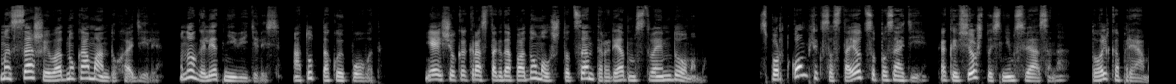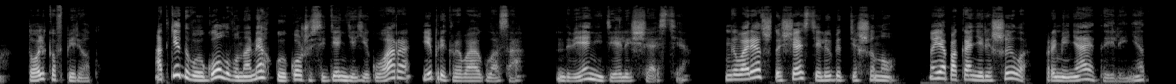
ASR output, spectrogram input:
Мы с Сашей в одну команду ходили. Много лет не виделись, а тут такой повод. Я еще как раз тогда подумал, что центр рядом с твоим домом. Спорткомплекс остается позади, как и все, что с ним связано. Только прямо, только вперед. Откидываю голову на мягкую кожу сиденья Ягуара и прикрываю глаза. Две недели счастья. Говорят, что счастье любит тишину, но я пока не решила, про меня это или нет.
